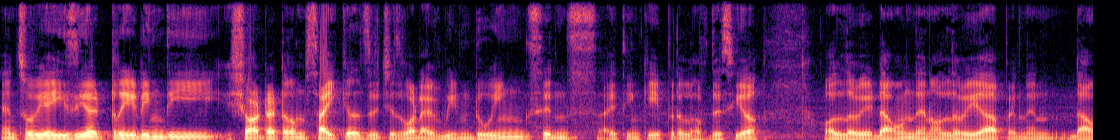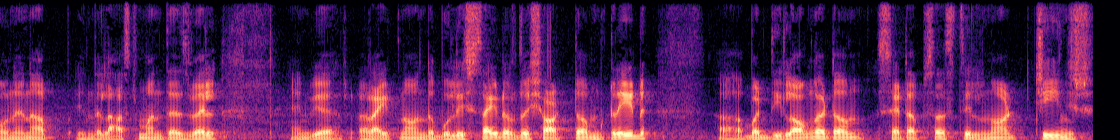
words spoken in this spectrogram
And so we are easier trading the shorter term cycles, which is what I've been doing since I think April of this year, all the way down, then all the way up, and then down and up in the last month as well. And we are right now on the bullish side of the short term trade. Uh, but the longer term setups are still not changed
